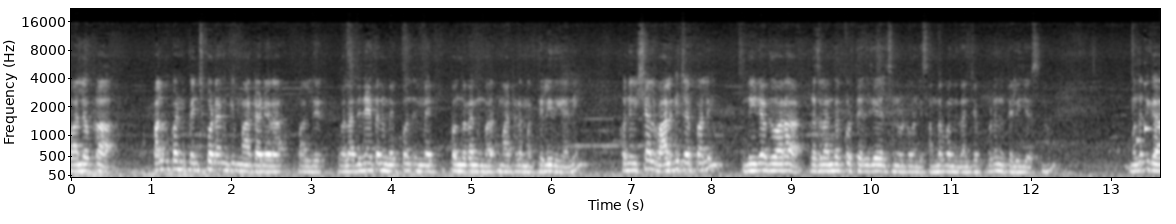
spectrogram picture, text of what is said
వాళ్ళ యొక్క పలుకుబడిని పెంచుకోవడానికి మాట్లాడారా? వాళ్ళ వాళ్ళ అధినేతను మెప్పొ మెప్పొందడానికి మాట్లాడడం మాకు తెలియదు కానీ కొన్ని విషయాలు వాళ్ళకి చెప్పాలి. మీడియా ద్వారా ప్రజలందరికీ కూడా తెలియజేయాల్సినటువంటి సందర్భం ఇదని చెప్పి కూడా నేను తెలియజేస్తున్నాను మొదటిగా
